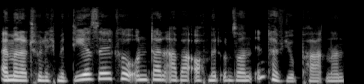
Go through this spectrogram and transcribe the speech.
Einmal natürlich mit dir, Silke, und dann aber auch mit unseren Interviewpartnern.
